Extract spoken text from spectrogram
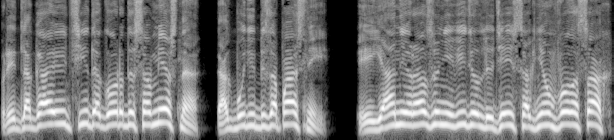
«Предлагаю идти до города совместно, так будет безопасней. И я ни разу не видел людей с огнем в волосах»,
